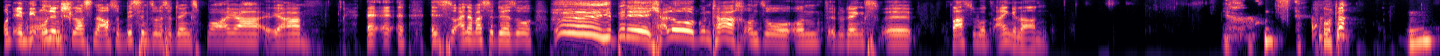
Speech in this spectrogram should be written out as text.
Und irgendwie ähm, unentschlossen auch so ein bisschen so, dass du denkst, boah, ja, ja, äh, äh, äh, es ist so einer, was du, der so, hey, hier bin ich, hallo, guten Tag und so. Und du denkst, äh, warst du überhaupt eingeladen? Ja. Oder? Mhm.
